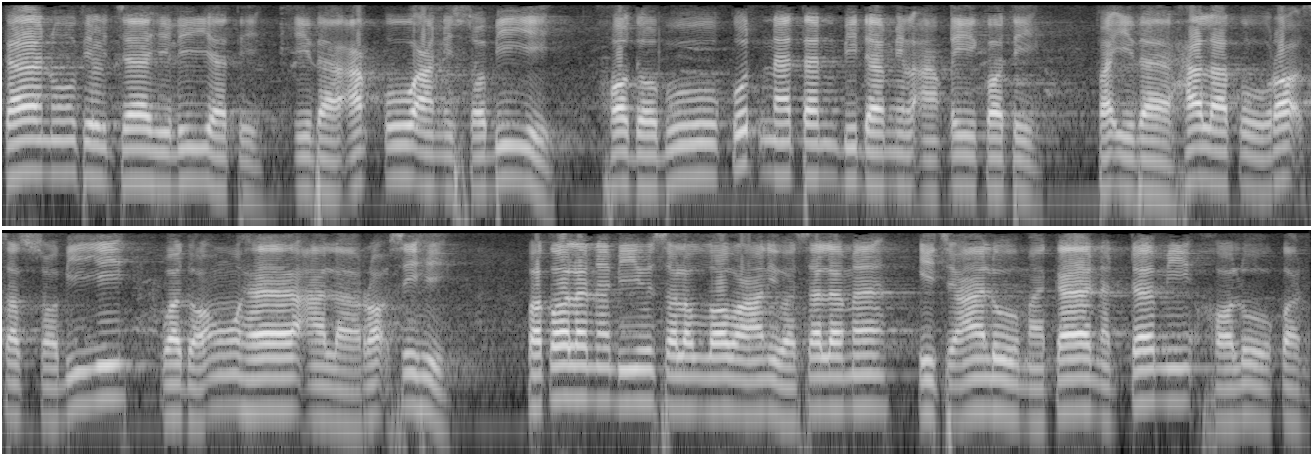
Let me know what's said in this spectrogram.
kanu fil jahiliyati idza aqu anis sabiyyi khadabu kutnatan bidamil aqiqati fa idza halaku ra'sas sabiyyi wada'uha ala ra'sihi. Faqala Nabi sallallahu alaihi wasallam ij'alu makanad dami khaluqan.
